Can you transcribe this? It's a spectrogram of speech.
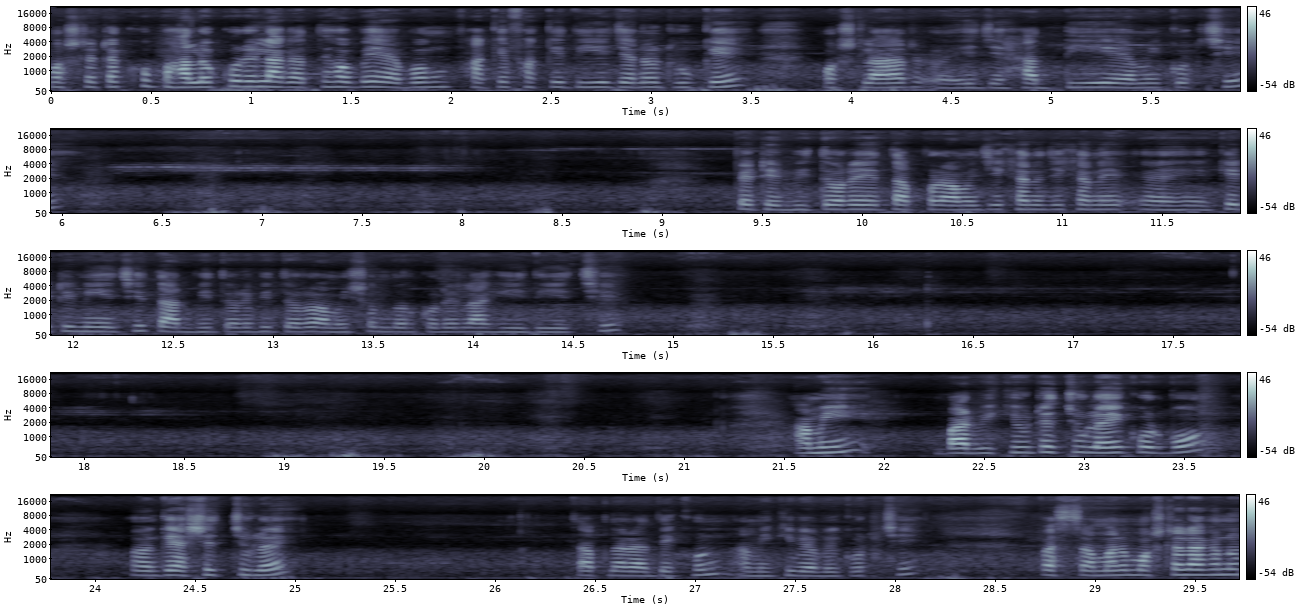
মশলাটা খুব ভালো করে লাগাতে হবে এবং ফাঁকে ফাঁকে দিয়ে যেন ঢুকে মশলার এই যে হাত দিয়ে আমি করছি। পেটের ভিতরে, তারপর আমি যেখানে যেখানে কেটে নিয়েছি, তার ভিতরে ভিতরেও আমি সুন্দর করে লাগিয়ে দিয়েছি। আমি বারবিকিউটা চুলায় করব গ্যাসের চুলায়। তা আপনারা দেখুন আমি কীভাবে করছি। বাস, আমার মশলা লাগানো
